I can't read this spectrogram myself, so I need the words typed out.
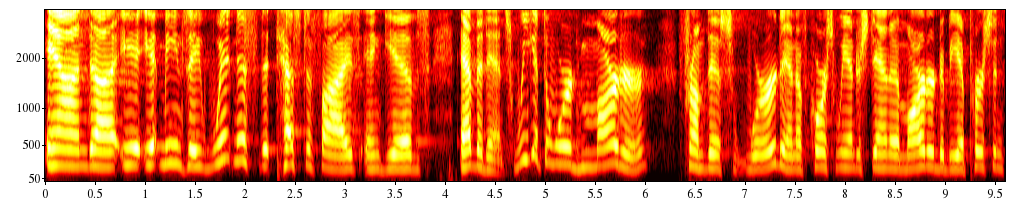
And uh, it, it means a witness that testifies and gives evidence. We get the word martyr from this word. And of course, we understand a martyr to be a person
